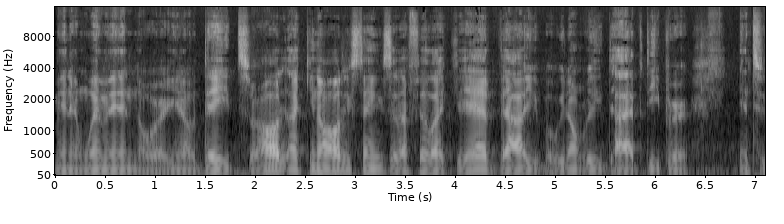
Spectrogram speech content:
men and women, or you know, dates, or all like you know, all these things that I feel like they had value, but we don't really dive deeper into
